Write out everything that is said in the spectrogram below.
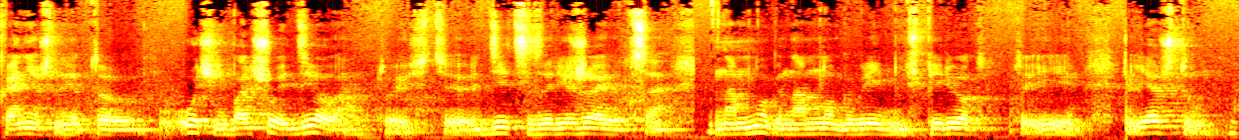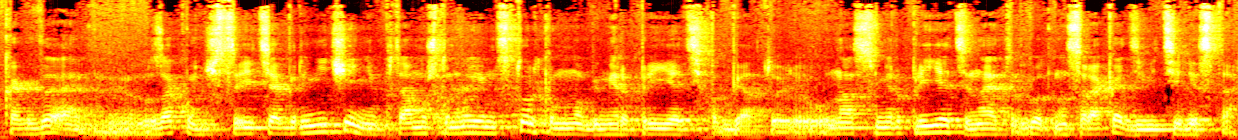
Конечно, это очень большое дело. То есть э, дети заряжаются намного-намного времени вперед. И я жду, когда э, закончатся эти ограничения, потому что мы им столько много мероприятий подготовили. У нас мероприятий на этот год на 49 листах.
